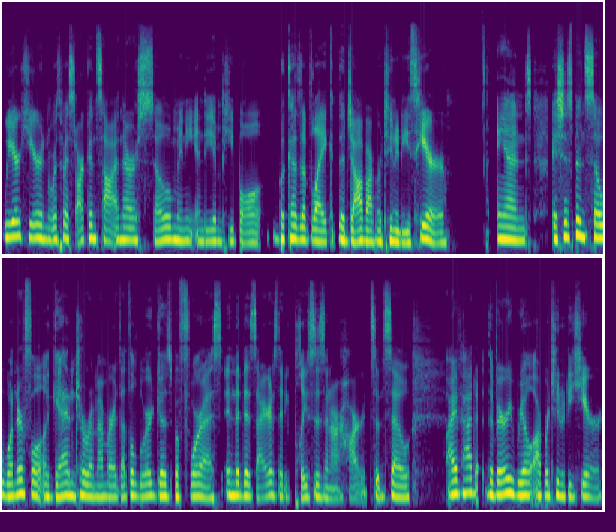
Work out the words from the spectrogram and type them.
we are here in Northwest Arkansas, and there are so many Indian people because of like the job opportunities here and it's just been so wonderful again to remember that the Lord goes before us in the desires that He places in our hearts. And so I've had the very real opportunity here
